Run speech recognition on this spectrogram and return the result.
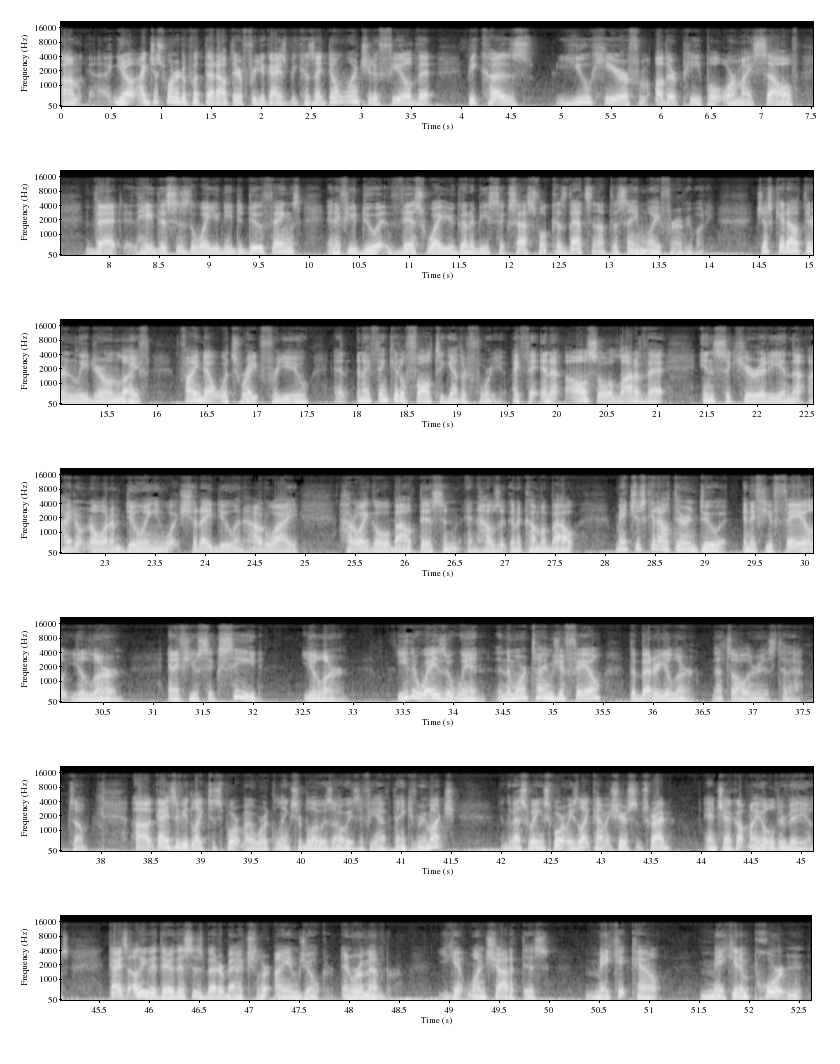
Um, you know, I just wanted to put that out there for you guys because I don't want you to feel that because you hear from other people or myself that hey this is the way you need to do things and if you do it this way you're going to be successful because that's not the same way for everybody. Just get out there and lead your own life find out what's right for you and, and i think it'll fall together for you. I think and uh, also a lot of that insecurity and the i don't know what i'm doing and what should i do and how do i how do i go about this and, and how's it going to come about? Man just get out there and do it and if you fail you learn and if you succeed you learn Either way is a win. And the more times you fail, the better you learn. That's all there is to that. So, uh, guys, if you'd like to support my work, links are below as always. If you have, thank you very much. And the best way you can support me is like, comment, share, subscribe, and check out my older videos. Guys, I'll leave it there. This is Better Bachelor. I am Joker. And remember, you get one shot at this. Make it count. Make it important.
